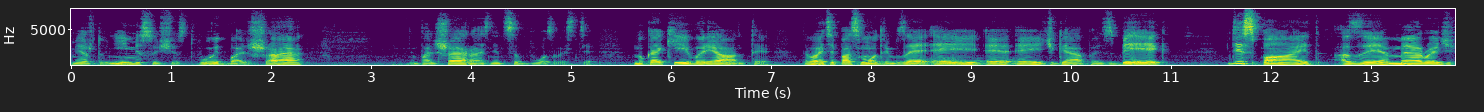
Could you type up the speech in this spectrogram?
между ними существует большая, большая разница в возрасте. Ну какие варианты? Давайте посмотрим. The age gap is big, despite their marriage...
